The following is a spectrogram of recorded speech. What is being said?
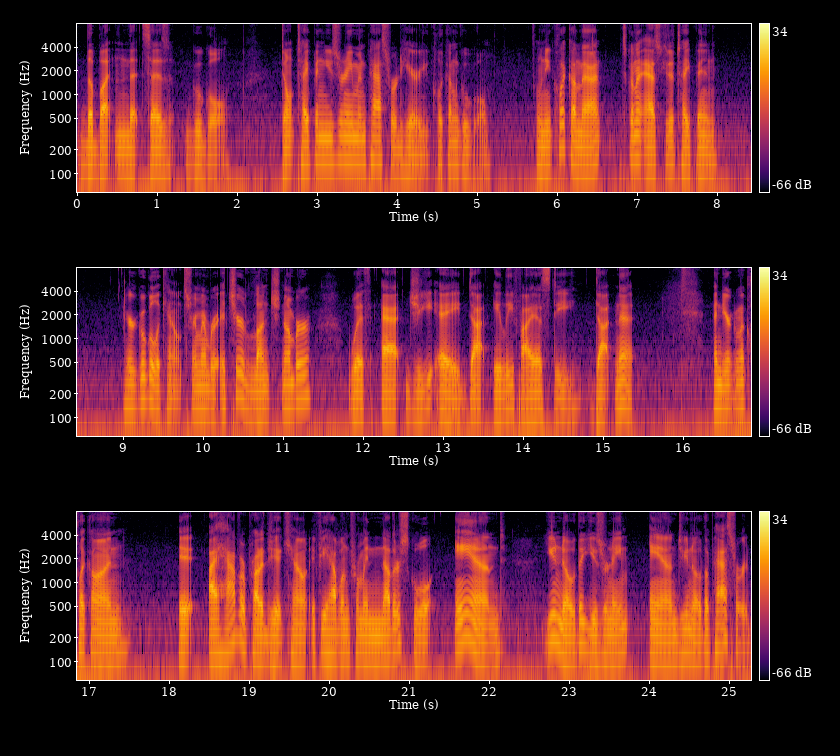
the button that says Google. Don't type in username and password here. You click on Google. When you click on that, it's going to ask you to type in your Google accounts. Remember, it's your lunch number with at ga.aliefisd.net. And you're going to click on it. I have a Prodigy account if you have one from another school and you know the username and you know the password.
